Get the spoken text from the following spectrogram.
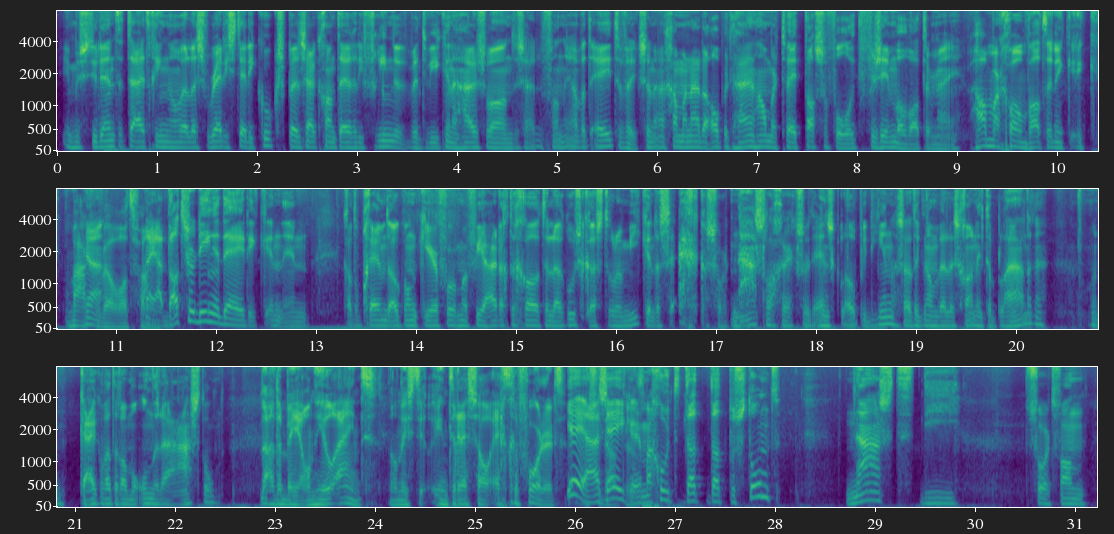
in mijn studententijd ging ik nog wel eens Ready Steady Cooks. Ben zei ik gewoon tegen die vrienden met wie ik in een huis woonde. Zeiden van, ja, wat eten we? Ik zei, nou, ga maar naar de Albert Heijn, haal maar twee tassen vol. Ik verzin wel wat ermee. Haal maar gewoon wat en ik, ik maak er wel wat van. Nou ja, dat soort dingen deed ik. En, en ik had op een gegeven moment ook wel een keer voor mijn verjaardag... de grote La Rousse Gastronomiek. En dat is eigenlijk een soort naslagwerk, een soort encyclopedie. En daar zat ik dan wel eens gewoon in te bladeren. Gewoon kijken wat er allemaal onder de A stond. Nou, dan ben je al een heel eind. Dan is de interesse al echt gevorderd. Ja, ja zeker. Maar goed, dat, dat bestond naast die soort van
